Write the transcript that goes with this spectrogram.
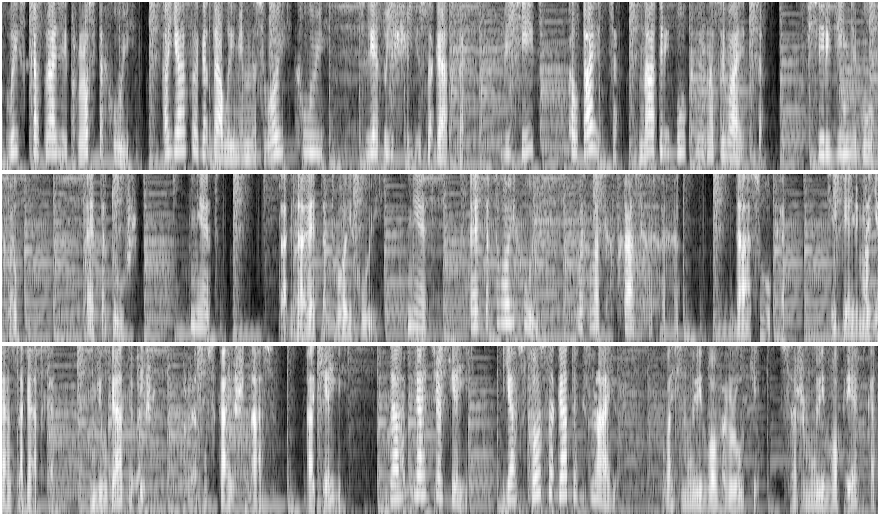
Вы сказали просто хуй, а я загадал именно свой хуй. Следующая загадка. Висит, болтается, на три буквы называется. В середине буквы. Это душ. Нет. Тогда это твой хуй. Нет. Это твой хуй. Вахвасхвхасхахаха. Да, сука. Теперь моя загадка. Не угадываешь, пропускаешь нас. Окей? Да, блять, окей. Я сто загадок знаю. Возьму его в руки, сожму его крепко,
